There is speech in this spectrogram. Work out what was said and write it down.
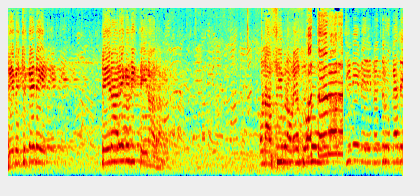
ਦੇ ਵਿੱਚ ਕਹਿੰਦੇ 13 ਰਹਿ ਗਏ ਜੀ 13 ਰਨ। 79 ਬਣਾਉਣੇ ਆ ਸੋਨੂ। ਜਿਹਨੇ ਮੇਰੇ ਮਿੱਤਰੋਂ ਕਹਿੰਦੇ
